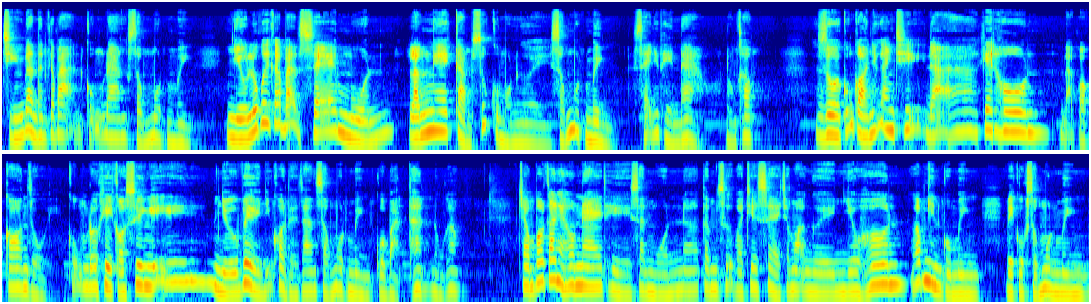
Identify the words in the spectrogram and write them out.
chính bản thân các bạn cũng đang sống một mình nhiều lúc ấy các bạn sẽ muốn lắng nghe cảm xúc của một người sống một mình sẽ như thế nào đúng không rồi cũng có những anh chị đã kết hôn đã có con rồi cũng đôi khi có suy nghĩ, nhớ về những khoảng thời gian sống một mình của bản thân, đúng không trong podcast ngày hôm nay thì Sun muốn ờ, tâm sự và chia sẻ cho mọi người nhiều hơn góc nhìn của mình về cuộc sống một mình.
